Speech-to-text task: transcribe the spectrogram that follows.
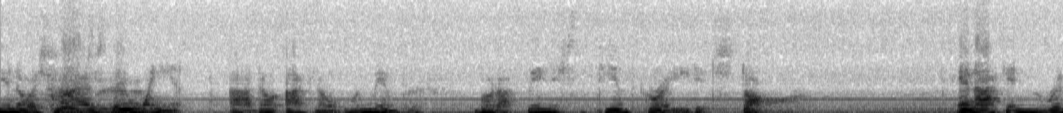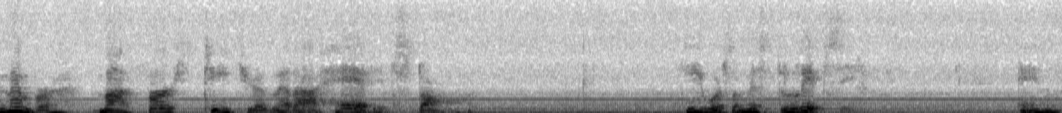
you know, as high as they they went. I don't, I don't remember. But I finished the 10th grade at Star. And I can remember my first teacher that I had at Star. He was a Mr. Lipsy. And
